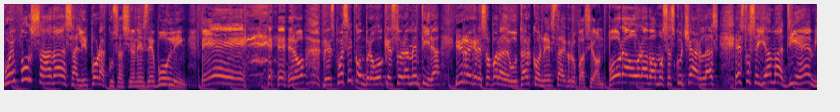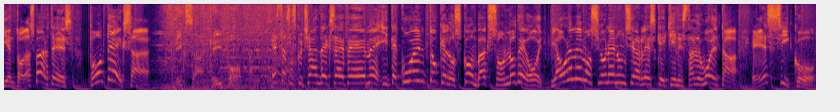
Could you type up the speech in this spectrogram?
fue forzada a salir por acusaciones de bullying. Pero después se comprobó que esto era mentira y regresó para debutar con esta agrupación. Por ahora vamos a escucharlas. Esto se llama DM y en todas partes. Ponte Exa. Exa K-Pop. Estás escuchando Exa FM y te cuento que los comebacks son lo de hoy. Y ahora me emociona anunciarles que quien está de vuelta es Zico.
